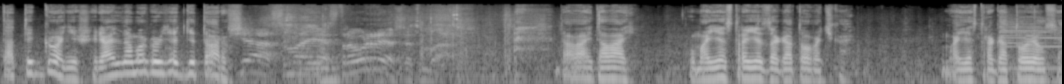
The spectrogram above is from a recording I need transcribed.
Да ты гонишь, реально могу взять гитару. Сейчас маэстро урежет марш. Давай, давай. У маэстро есть заготовочка. Маэстро готовился.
